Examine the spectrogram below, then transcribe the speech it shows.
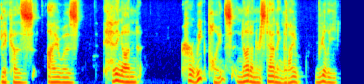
because I was hitting on her weak points, not understanding that I really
